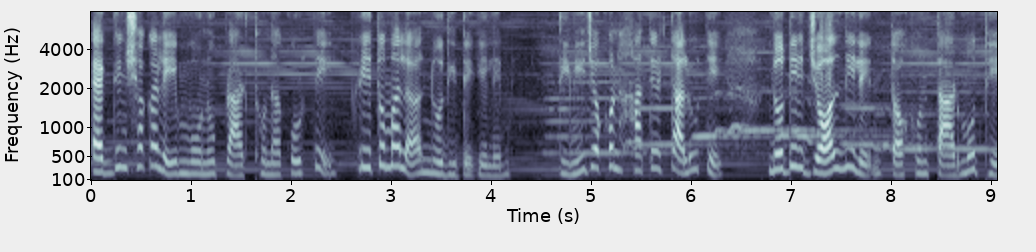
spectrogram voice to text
একদিন সকালে মনু প্রার্থনা করতে কৃতমালা নদীতে গেলেন। তিনি যখন হাতের তালুতে নদীর জল নিলেন, তখন তার মধ্যে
